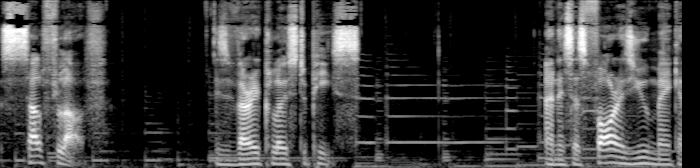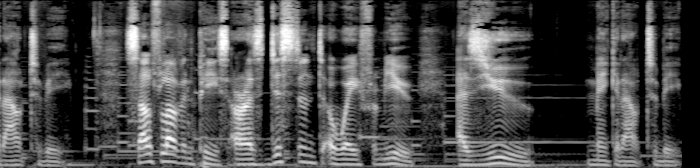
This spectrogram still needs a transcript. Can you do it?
self love is very close to peace. And it's as far as you make it out to be. Self love and peace are as distant away from you as you make it out to be.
